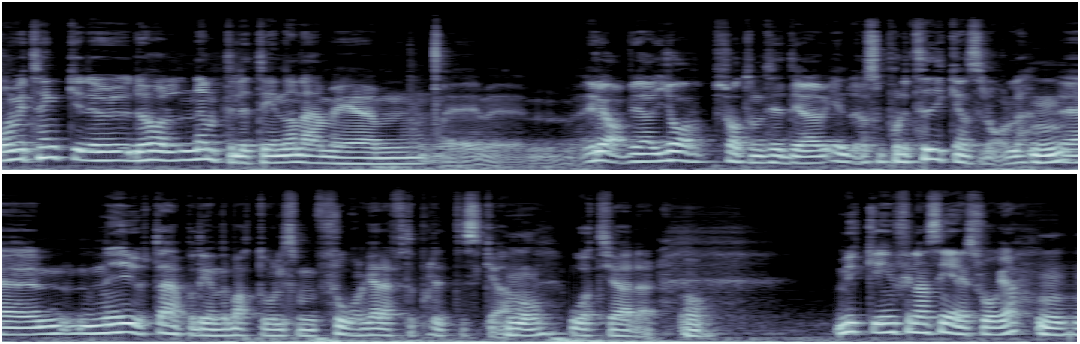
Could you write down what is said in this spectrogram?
Om vi tänker, du, du har nämnt det lite innan det här med, mm, eh, eller ja, har, jag pratade om det tidigare, alltså politikens roll. Mm. Eh, ni är ute här på DN Debatt och liksom frågar efter politiska åtgärder. Ja. Mycket en finansieringsfråga. Mm.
